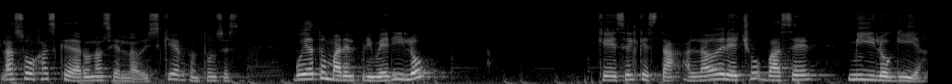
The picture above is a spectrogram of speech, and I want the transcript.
las hojas quedaron hacia el lado izquierdo entonces voy a tomar el primer hilo que es el que está al lado derecho va a ser mi hilo guía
